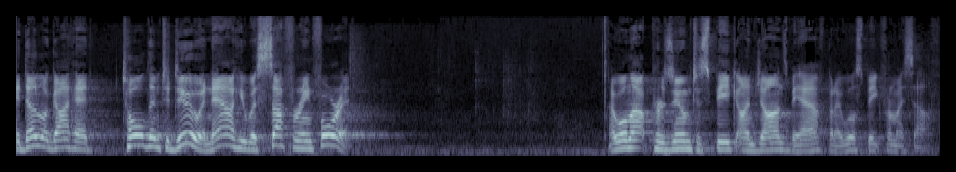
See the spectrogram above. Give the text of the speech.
had done what God had told him to do, and now he was suffering for it. I will not presume to speak on John's behalf, but I will speak for myself.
